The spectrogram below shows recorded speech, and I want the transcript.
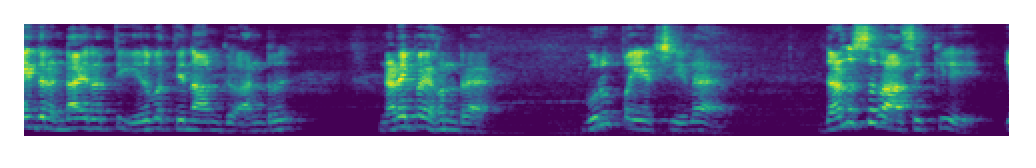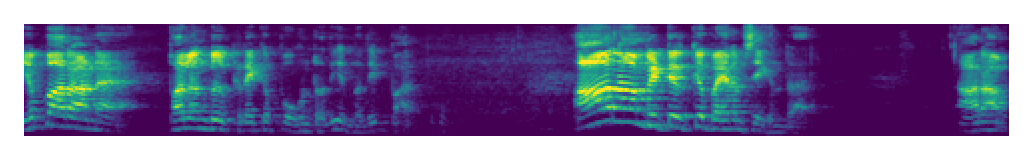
ஐந்து ரெண்டாயிரத்தி இருபத்தி நான்கு அன்று நடைபெறுகின்ற குரு பயிற்சியில் தனுசு ராசிக்கு எவ்வாறான பலன்கள் கிடைக்கப் போகின்றது என்பதை பார்ப்போம். ஆறாம் வீட்டிற்கு பயணம் செய்கின்றார். ஆறாம்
